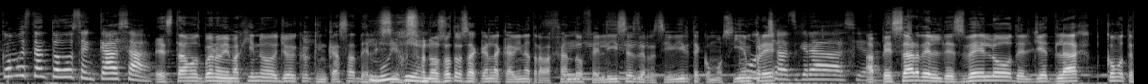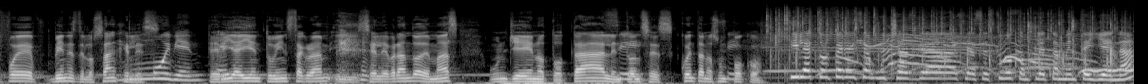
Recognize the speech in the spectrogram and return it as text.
¿Cómo están todos en casa? Estamos, bueno, me imagino, yo creo que en casa delicioso. Nosotros acá en la cabina trabajando, Sí, felices sí. de recibirte como siempre. Muchas gracias. A pesar del desvelo, del jet lag, ¿cómo te fue? Vienes de Los Ángeles. Muy bien. Te Eh, vi ahí en tu Instagram y celebrando además un lleno total. Sí. Entonces, cuéntanos un poco. Sí, la conferencia, muchas gracias. Estuvo completamente llena.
